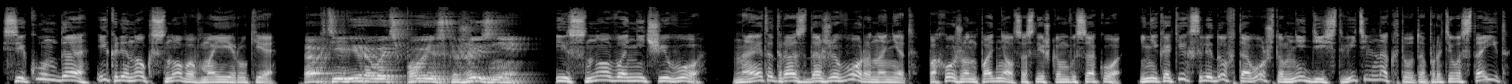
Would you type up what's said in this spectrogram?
Секунда, и клинок снова в моей руке. «Активировать поиск жизни!» И снова ничего. На этот раз даже ворона нет, похоже, он поднялся слишком высоко, и никаких следов того, что мне действительно кто-то противостоит.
